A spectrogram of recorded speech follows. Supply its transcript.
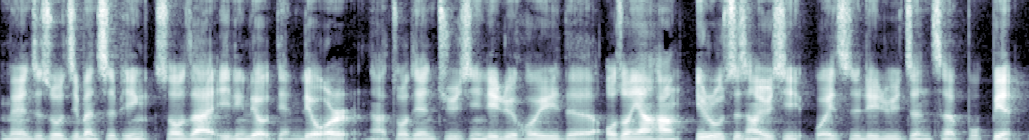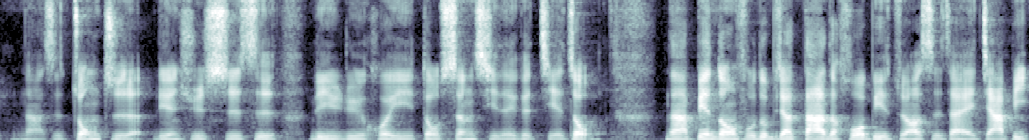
美元指数基本持平，收在一零六点六二。那昨天举行利率会议的欧洲央行，一如市场预期，维持利率政策不变，那是终止了连续十次利率会议都升息的一个节奏。那变动幅度比较大的货币主要是在加币，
